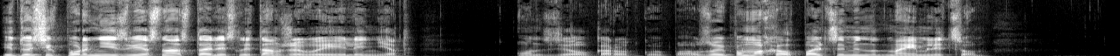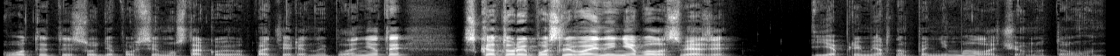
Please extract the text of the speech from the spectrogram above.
и до сих пор неизвестно, остались ли там живые или нет. Он сделал короткую паузу и помахал пальцами над моим лицом. Вот и ты, судя по всему, с такой вот потерянной планеты, с которой после войны не было связи. Я примерно понимал, о чем это он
